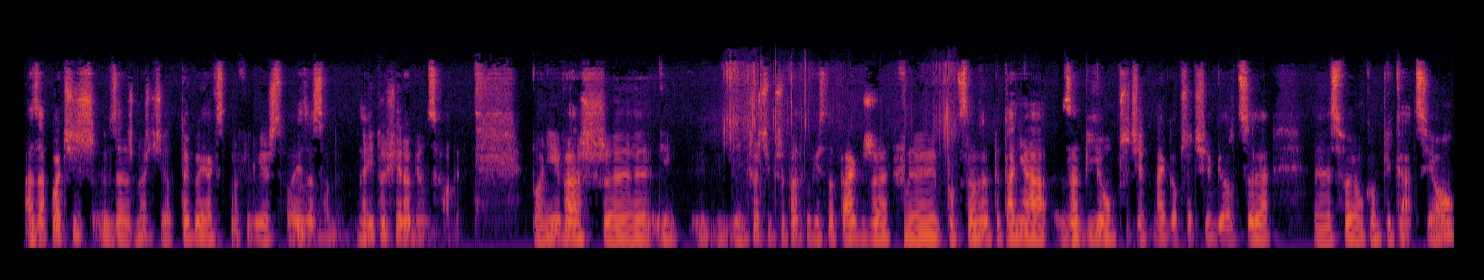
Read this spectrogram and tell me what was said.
a zapłacisz w zależności od tego, jak sprofilujesz swoje mhm. zasoby. No i tu się robią schody ponieważ e, w większości przypadków jest to tak, że e, podstawowe pytania zabiją przeciętnego przedsiębiorcę e, swoją komplikacją,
